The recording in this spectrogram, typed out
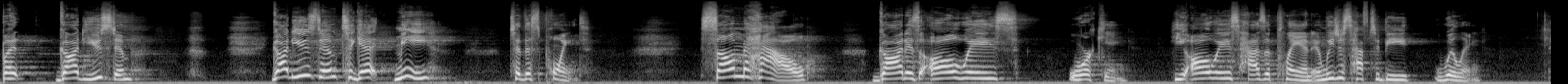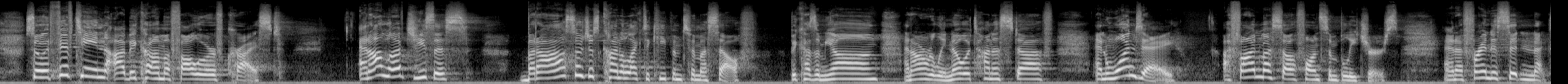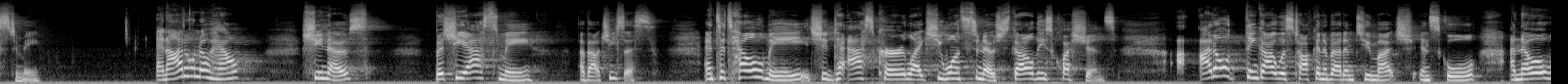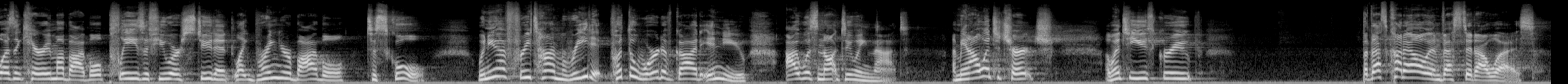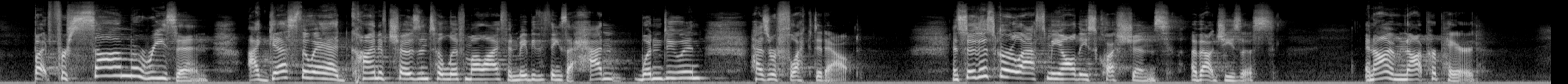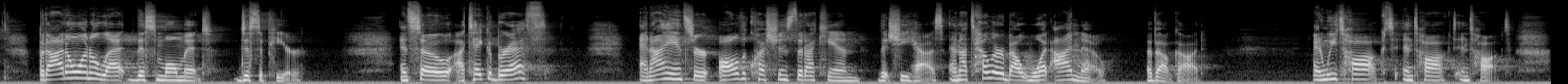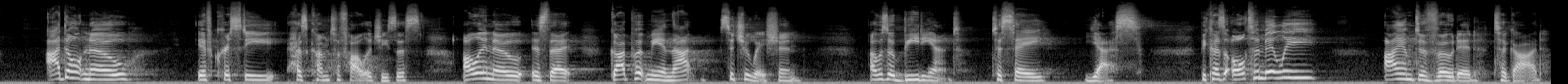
But God used him God used him to get me to this point. Somehow, God is always working. He always has a plan, and we just have to be willing. So at 15, I become a follower of Christ. And I love Jesus, but I also just kind of like to keep him to myself because I'm young and I don't really know a ton of stuff. And one day, I find myself on some bleachers, and a friend is sitting next to me. And I don't know how. She knows. But she asked me about Jesus. And to tell me, she, to ask her, like she wants to know, she's got all these questions. I don't think I was talking about him too much in school. I know I wasn't carrying my Bible. Please, if you are a student, like bring your Bible to school. When you have free time, read it. Put the Word of God in you. I was not doing that. I mean, I went to church, I went to youth group, but that's kind of how invested I was. But for some reason, I guess the way I had kind of chosen to live my life and maybe the things I hadn't wasn't doing has reflected out. And so this girl asked me all these questions about Jesus. And I am not prepared. But I don't want to let this moment disappear. And so I take a breath and I answer all the questions that I can that she has. And I tell her about what I know about God. And we talked and talked and talked. I don't know if Christy has come to follow Jesus. All I know is that God put me in that situation. I was obedient to say yes, because ultimately, I am devoted to God.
